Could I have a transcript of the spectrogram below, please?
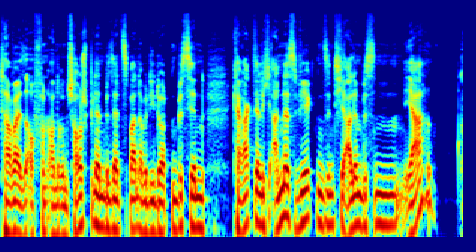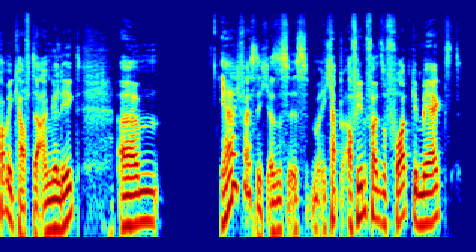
teilweise auch von anderen Schauspielern besetzt waren, aber die dort ein bisschen charakterlich anders wirkten, sind hier alle ein bisschen, ja, comichafter angelegt. Ähm, ja, ich weiß nicht. Also es ist, ich habe auf jeden Fall sofort gemerkt,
